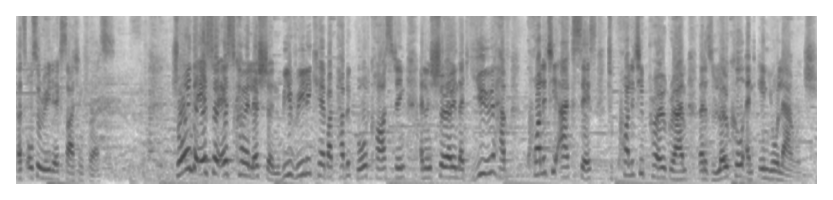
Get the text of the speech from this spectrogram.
That's also really exciting for us. Join the SOS Coalition. We really care about public broadcasting and ensuring that you have quality access to quality program that is local and in your language.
